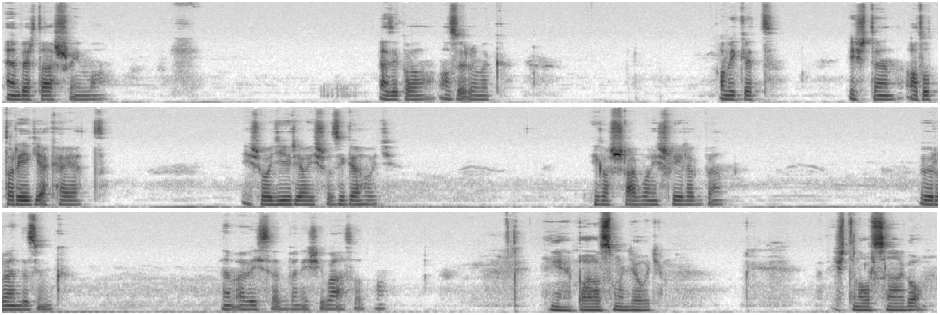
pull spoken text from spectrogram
embertársaimmal. Ezek a, az örömök, amiket Isten adott a régiek helyett. És ahogy írja is az ige, hogy igazságban és lélekben örvendezünk, nem evészetben és ivászatban. Igen, Pál azt mondja, hogy Isten országa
